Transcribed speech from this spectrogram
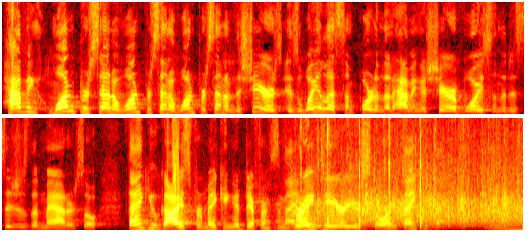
having 1% of 1% of 1% of the shares is way less important than having a share of voice in the decisions that matter. So thank you guys for making a difference. And great to hear your story. Thank you. Thank you.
